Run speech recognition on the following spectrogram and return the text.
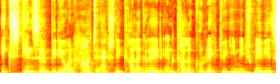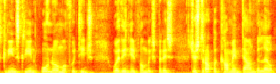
extensive video on how to actually color grade and color correct your image maybe it's green screen or normal footage within HitFilm Express just drop a comment down below.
